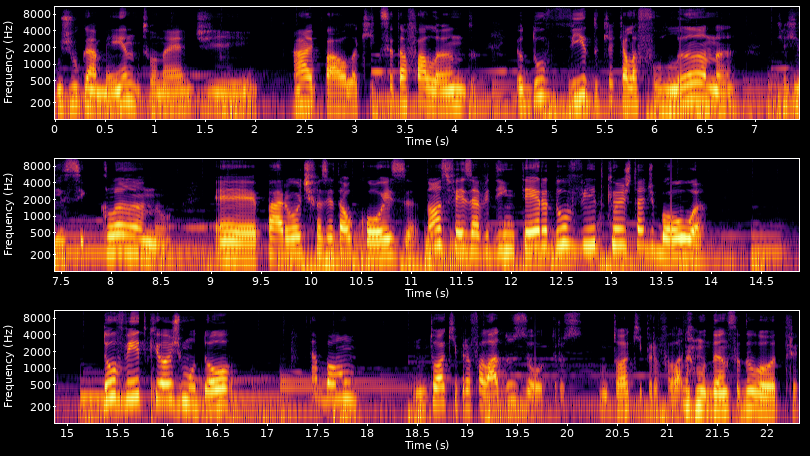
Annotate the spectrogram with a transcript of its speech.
o julgamento, né, de ai, Paula, o que, que você tá falando? Eu duvido que aquela fulana, que aquele ciclano, é, parou de fazer tal coisa. Nossa, fez a vida inteira, duvido que hoje tá de boa. Duvido que hoje mudou. Tá bom. Não tô aqui para falar dos outros. Não tô aqui para falar da mudança do outro.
